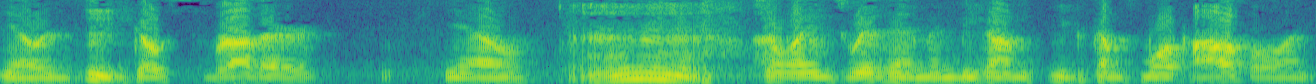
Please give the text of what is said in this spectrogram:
you know, his, his ghost brother, you know, ah, joins with him and become, he becomes more powerful. And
